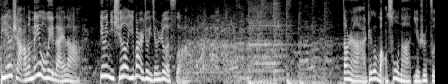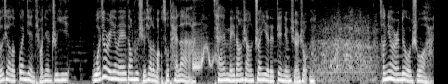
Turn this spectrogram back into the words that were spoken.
别傻了，没有未来的，因为你学到一半就已经热死了。当然啊，这个网速呢也是择校的关键条件之一。我就是因为当初学校的网速太烂啊，才没当上专业的电竞选手的。曾经有人对我说啊，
